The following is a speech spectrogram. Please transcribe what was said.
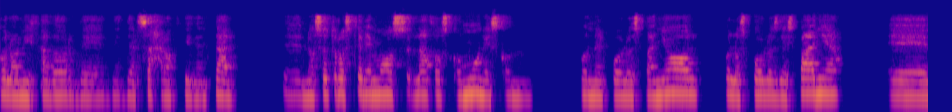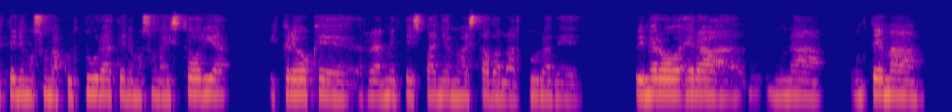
colonizador del Sahara Occidental. nosotros tenemos lazos comunes con, con, el pueblo español, con los pueblos de España, tenemos una cultura, tenemos una historia y creo que realmente España no ha estado a la altura de... Primero era una, un tema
